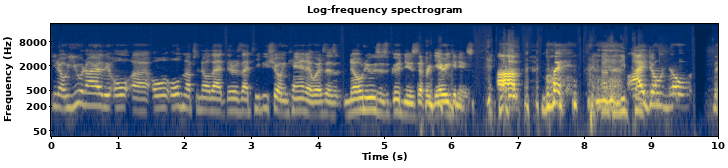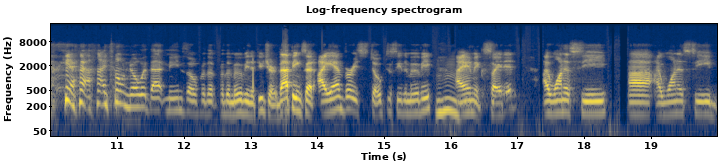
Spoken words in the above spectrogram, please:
you know you and I are the old, uh, old old enough to know that there's that TV show in Canada where it says no news is good news except for Gary news. Um, but I don't know. Yeah, I don't know what that means though for the for the movie in the future. That being said, I am very stoked to see the movie. Mm-hmm. I am excited. I want to see. Uh, I want to see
